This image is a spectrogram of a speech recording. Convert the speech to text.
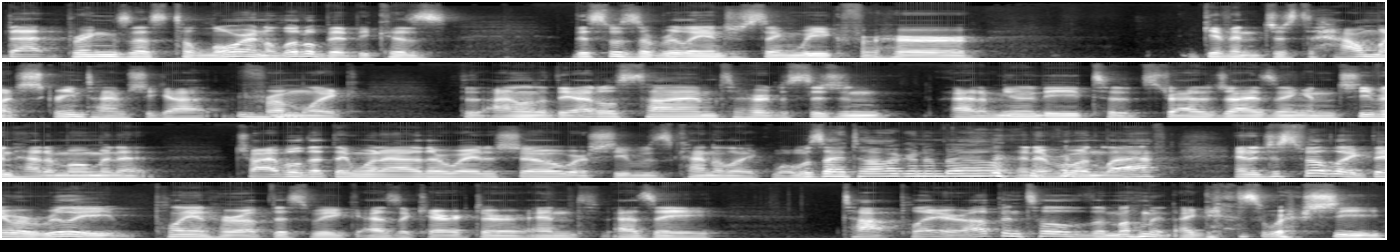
that brings us to Lauren a little bit because this was a really interesting week for her, given just how much screen time she got mm-hmm. from like the Island of the Idols time to her decision at immunity to strategizing, and she even had a moment at tribal that they went out of their way to show where she was kind of like what was i talking about? And everyone laughed. And it just felt like they were really playing her up this week as a character and as a top player up until the moment i guess where she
